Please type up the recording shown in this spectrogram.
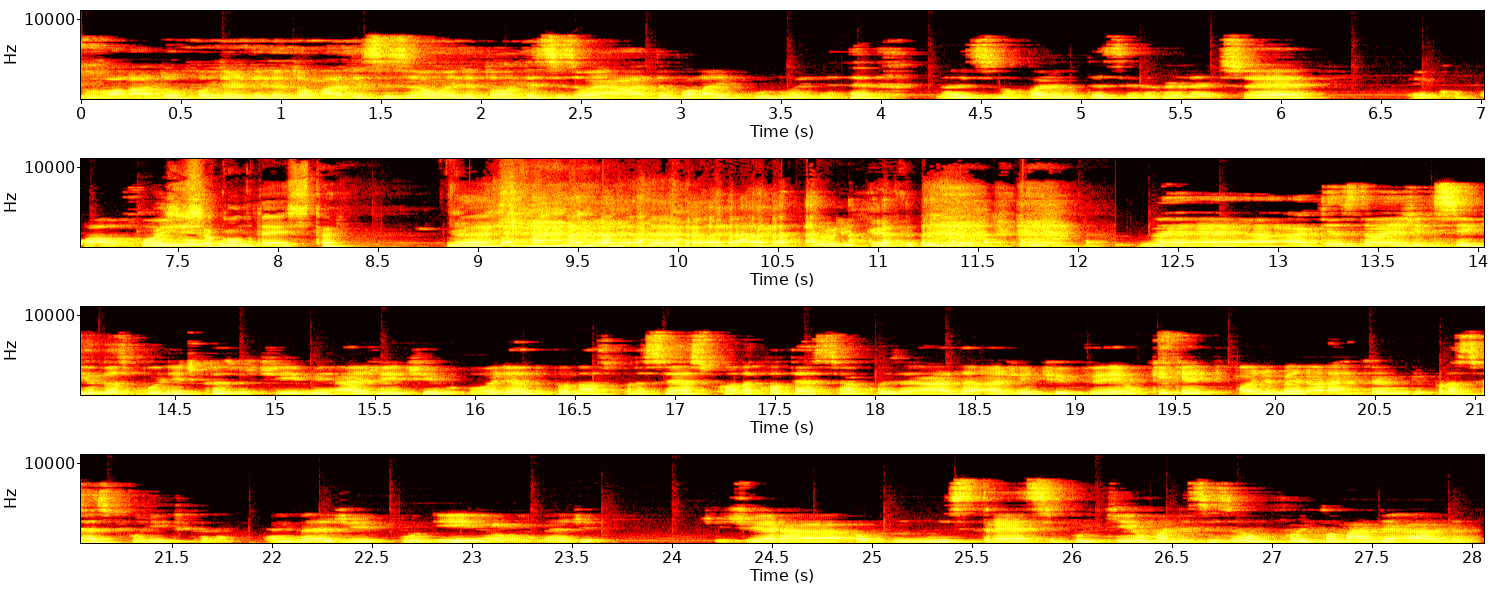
Eu vou lá, dou o poder dele tomar a decisão, ele toma a decisão errada, eu vou lá e puno ele. não, isso não pode acontecer, na verdade. Isso é. é qual foi Mas isso o, acontece, tá? É. Tô brincando. É, a questão é a gente seguindo as políticas do time, a gente olhando para o nosso processo, quando acontece uma coisa errada, a gente vê o que, que a gente pode melhorar em termos de processo política, né? Ao invés de punir, ao invés de, de gerar um estresse porque uma decisão foi tomada errada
